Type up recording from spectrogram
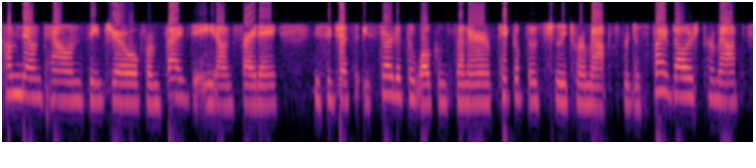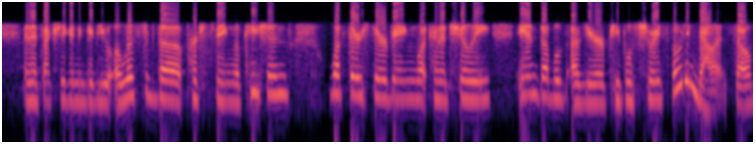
come downtown St. Joe from 5 to 8 on Friday. We suggest that you start at the Welcome Center, pick up those Chili Tour maps for just $5 per map, and it's actually going to give you a list of the participating locations, what they're serving, what kind of chili, and doubles as your People's Choice voting ballot. So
